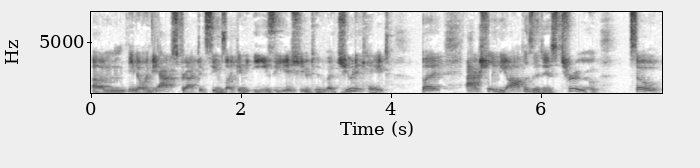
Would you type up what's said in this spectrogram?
Um, you know, in the abstract, it seems like an easy issue to adjudicate, but actually, the opposite is true. So,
